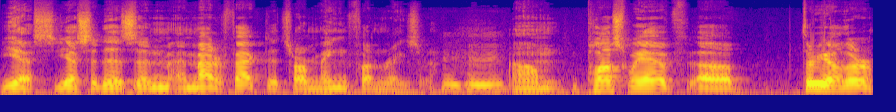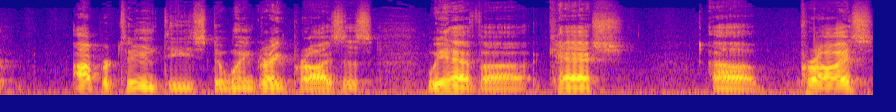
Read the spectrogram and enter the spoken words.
Yes, yes, it is. And a matter of fact, it's our main fundraiser. Um, plus, we have uh, three other opportunities to win great prizes. We have a cash uh, prize.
